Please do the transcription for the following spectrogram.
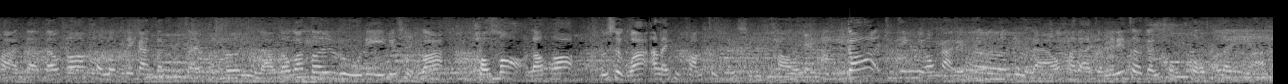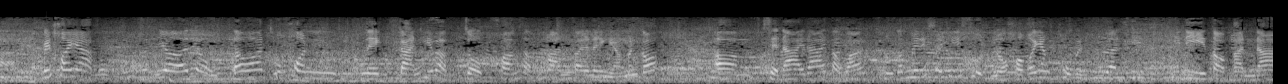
ค่ะ แต่เต้าก็เคารพในการตัดสินใจของเต้ยอยู่แล้วแต่ว่าเต้ยรู้ดีที่สุดว่าเขาเหมาะแล้วก็รู้สึกว่าอะไรคือความสุขในชีวิตเขาอะไรอย่างเงี้ยก็จริงๆมีโอกาสได้เจออยู่แล้วค่ะแต่อาจจะไม่ได้เจอกันครบๆอะไรอย่างเงี้ยค่ะไม่ค่อยอยากพูดเยอะเดี๋ยวแต่ว่าทุกคน ในการที่แบบจบความสัมพันธ์ไปอะไรเงี้ยมันก็เสียดายได้แต่ว่ามันก็ไม่ได้ใช่ที่สุดเนอะเขาก็ยังคงเป็นเพื่อนที่ที่ดีต่อกันได้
